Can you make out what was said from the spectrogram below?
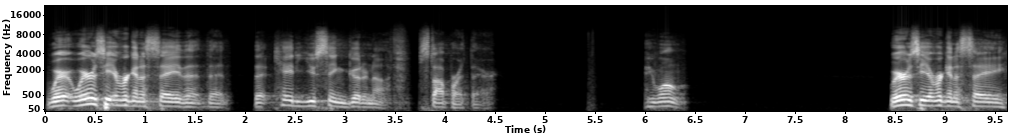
Where, where is he ever going to say that, that, that, Katie, you sing good enough? Stop right there. He won't. Where is he ever going to say,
